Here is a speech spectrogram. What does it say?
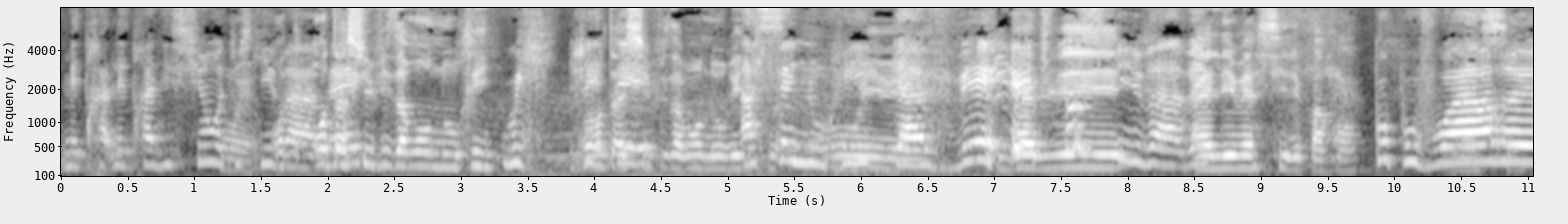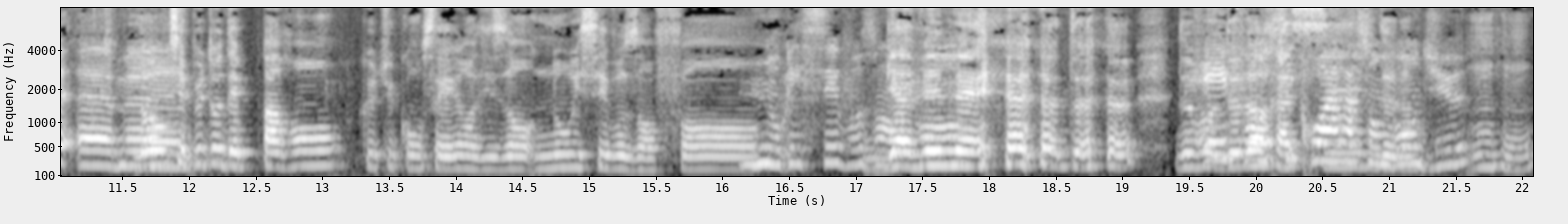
mes tra- les traditions et tout Ouais. ce qui on, va on t'a suffisamment nourri. Oui, j'ai On t'a suffisamment nourri. assez nourrie, Oui, oui. gavée, Gavée. tout ce qui va avec, Allez, merci les parents. pour pouvoir Merci. euh, me Donc, c'est plutôt des parents que tu conseillerais en disant nourrissez vos enfants, nourrissez vos enfants. gavez-les de, de, Et il de faut aussi croire à son bon leur- Dieu Mhm.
